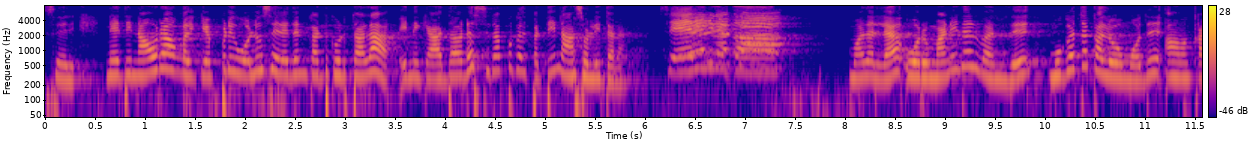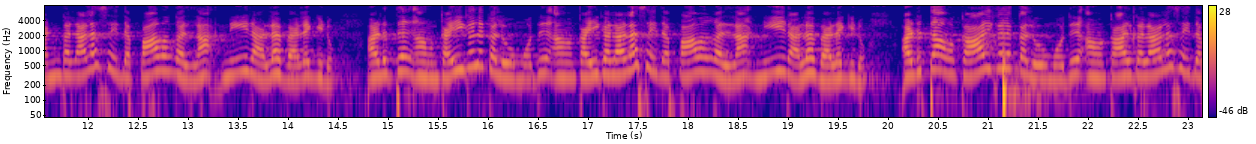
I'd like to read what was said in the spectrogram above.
சரி. நேற்று நௌரா உங்களுக்கு எப்படி ஒழு செய்யறதுன்னு கற்றுக் கொடுத்தாலா இன்னைக்கு அதோட சிறப்புகள் பற்றி நான் சொல்லித்தரேன் சரிங்கக்கா முதல்ல ஒரு மனிதர் வந்து முகத்தை கழுவும் போது அவன் கண்களால் செய்த பாவங்கள்லாம் நீரால் விலகிடும். அடுத்து அவன் கைகளை கழுவும் போது அவன் கைகளால் செய்த பாவங்கள்லாம் நீரால் விலகிடும். அடுத்து அவன் கால்களை கழுவும் போது அவன் கால்களால் செய்த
